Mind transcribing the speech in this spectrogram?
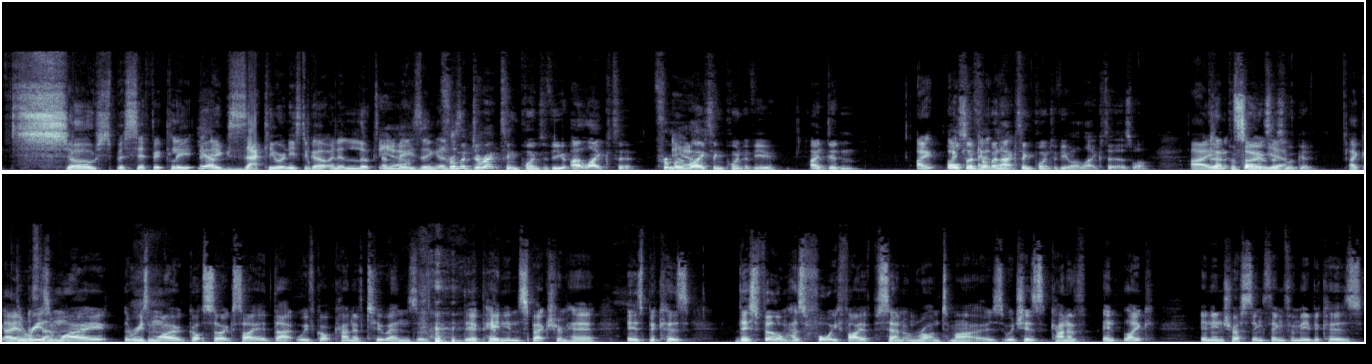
so specifically, Yeah. exactly where it needs to go, and it looked Yeah. amazing. And From just- a directing point of view, I liked it. From a writing point of view, I didn't. I I Also, can get from an that. acting point of view, I liked it as well. I, Can- so- Performances yeah. were good. I, I the reason that. why the reason why I got so excited that we've got kind of two ends of the opinion spectrum here is because this film has 45% on Rotten Tomatoes, which is kind of in, like an interesting thing for me because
